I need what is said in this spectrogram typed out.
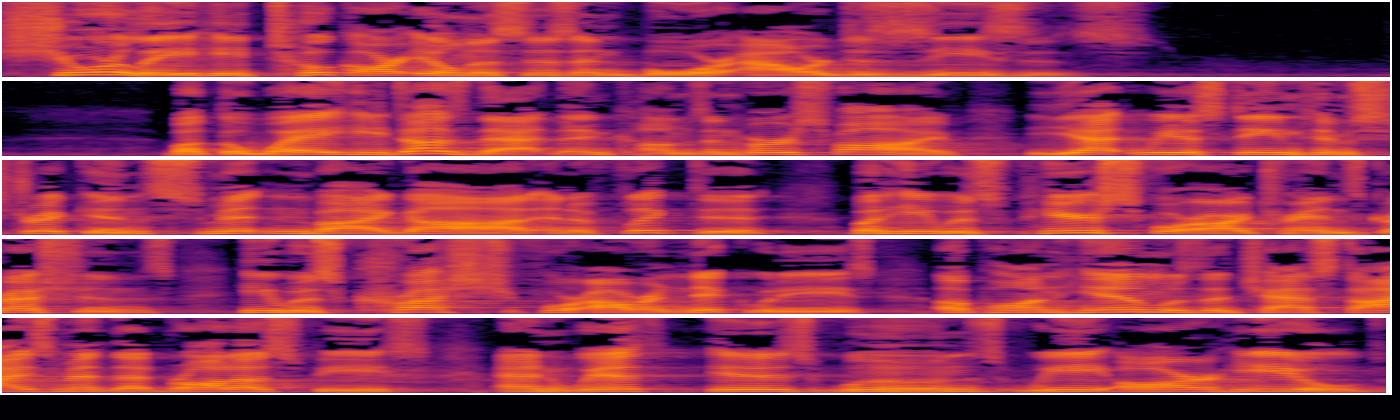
Surely he took our illnesses and bore our diseases. But the way he does that then comes in verse 5. Yet we esteemed him stricken, smitten by God, and afflicted, but he was pierced for our transgressions, he was crushed for our iniquities. Upon him was the chastisement that brought us peace, and with his wounds we are healed.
